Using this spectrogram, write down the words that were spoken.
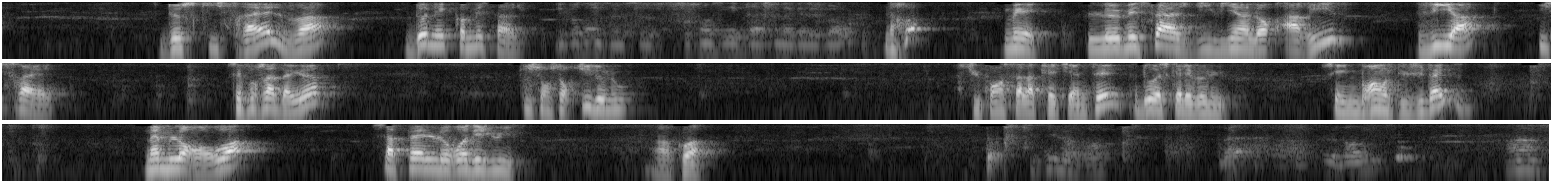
de ce qu'Israël va donner comme message. Et pourtant, sont- ce ce sont aussi des créations Hu. Non. Mais le message divin leur arrive via Israël. C'est pour ça d'ailleurs qu'ils sont sortis de nous. Tu penses à la chrétienté, d'où est-ce qu'elle est venue? C'est une branche du judaïsme. Même leur roi s'appelle le roi des juifs. Alors quoi? Bah. Ah.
